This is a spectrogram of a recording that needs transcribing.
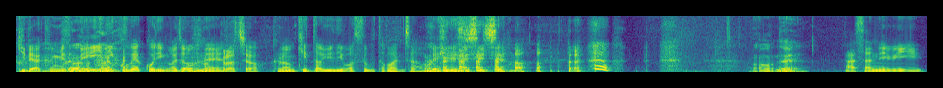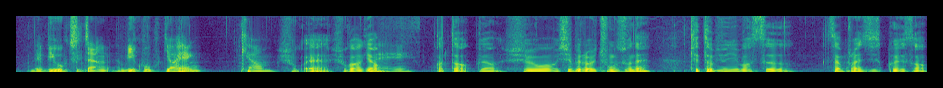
기대가 큽니다. 메인이 KubeCon인 거죠 오늘. 그렇죠. 그럼 GitHub Universe부터 먼저 얘기해 주시죠. 어, 네. 네. 아싸님이 네, 미국 출장, 미국 여행 겸 휴, 네, 휴가 겸 네. 갔다 왔고요. 10월 11월 중순에 GitHub Universe 샌프란시스코에서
